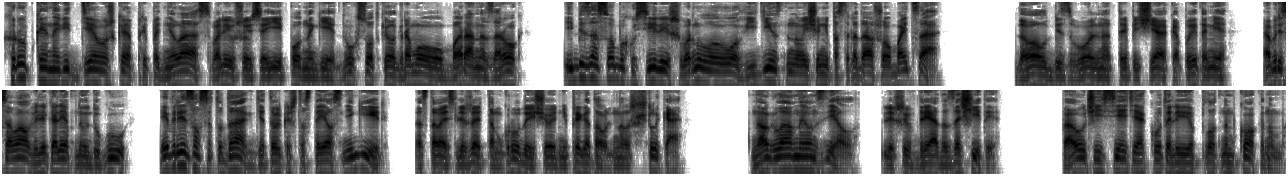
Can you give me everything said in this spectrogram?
Хрупкая на вид девушка приподняла свалившуюся ей под ноги 200-килограммового барана за рог и без особых усилий швырнула его в единственного еще не пострадавшего бойца. Дол, безвольно трепеща копытами, обрисовал великолепную дугу и врезался туда, где только что стоял снегирь, оставаясь лежать там груда еще не приготовленного шашлыка. Но главное он сделал, лишив Дриаду защиты. Паучьи сети окутали ее плотным коконом,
